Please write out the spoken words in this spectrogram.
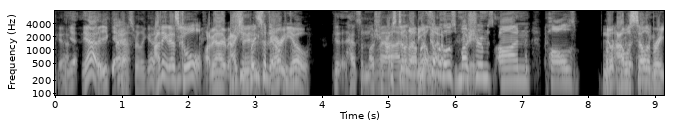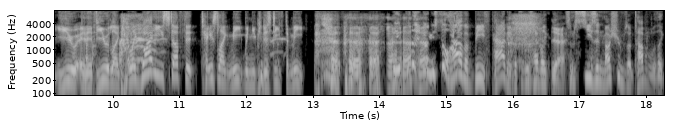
than a- yeah. yeah, yeah. You. Yeah. That's really good. I think that's cool. I mean, I You actually should bring some to very LVO. cool. Get- Have some Mm, mushrooms. well, I'm still don't not Put some of those mushrooms on Paul's. No, I will celebrate you, and if you like, like, why eat stuff that tastes like meat when you can just eat the meat? You, put you still have a beef patty, but you just have like Yeah. some seasoned mushrooms on top of it, with like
